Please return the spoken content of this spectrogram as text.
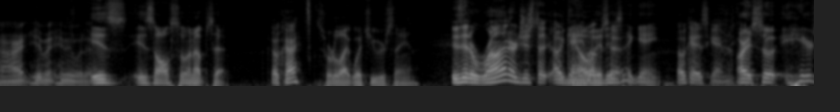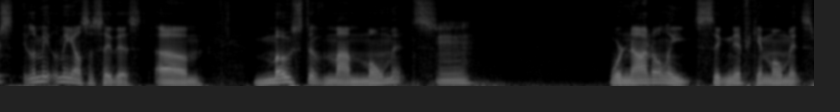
All right, hit me, hit me with it. is is also an upset, okay, sort of like what you were saying. is it a run or just a, a game? no, upset? it is a game. Okay, it's a game. All right, so here's let me let me also say this. Um, most of my moments Mm, were not only significant moments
